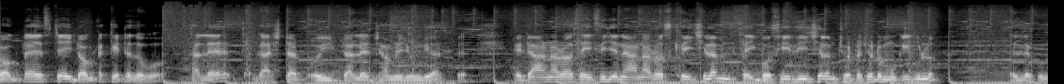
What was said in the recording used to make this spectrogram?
ডগটা এসছে, এই ডগটা কেটে দেবো। তাহলে গাছটার ওই ডালের ঝামড়ি ঝুমড়ি আসবে। এটা আনারস, এই সিজনে আনারস খেয়েছিলাম, সেই বসিয়ে দিয়েছিলাম ছোট ছোট মুখিগুলো। এই দেখুন,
